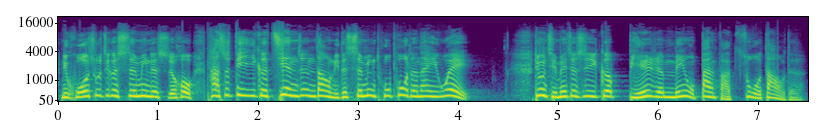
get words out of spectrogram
你活出这个生命的时候，他是第一个见证到你的生命突破的那一位。弟兄姐妹，这是一个别人没有办法做到的，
